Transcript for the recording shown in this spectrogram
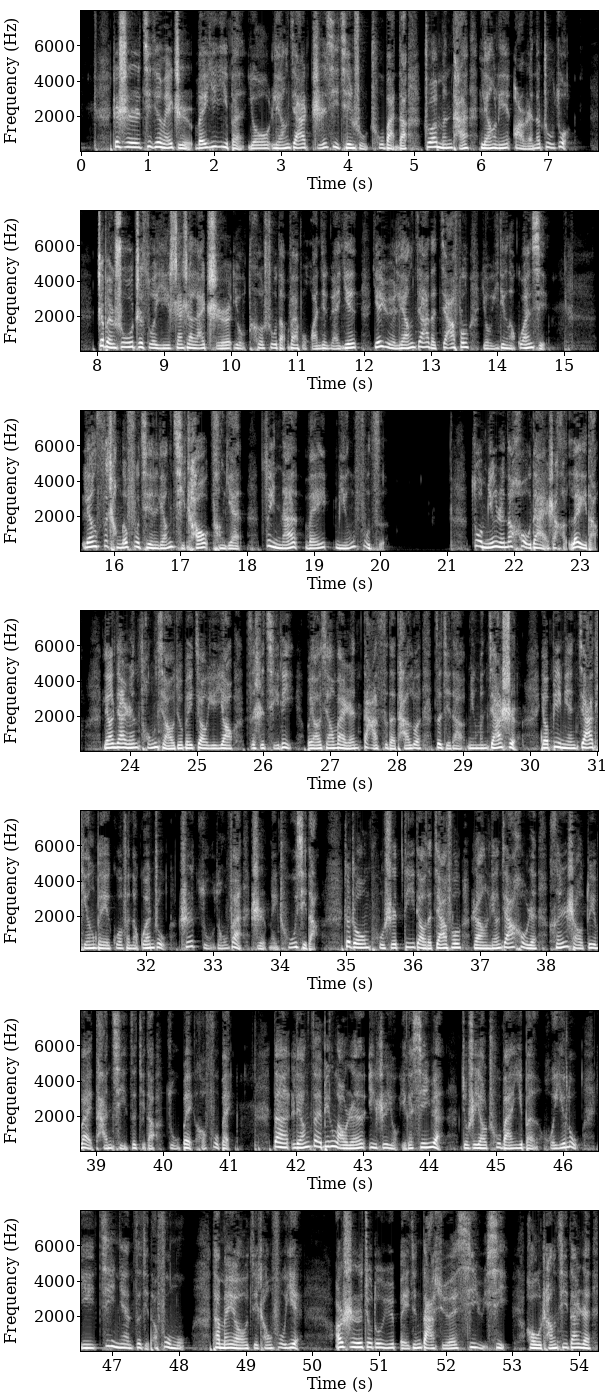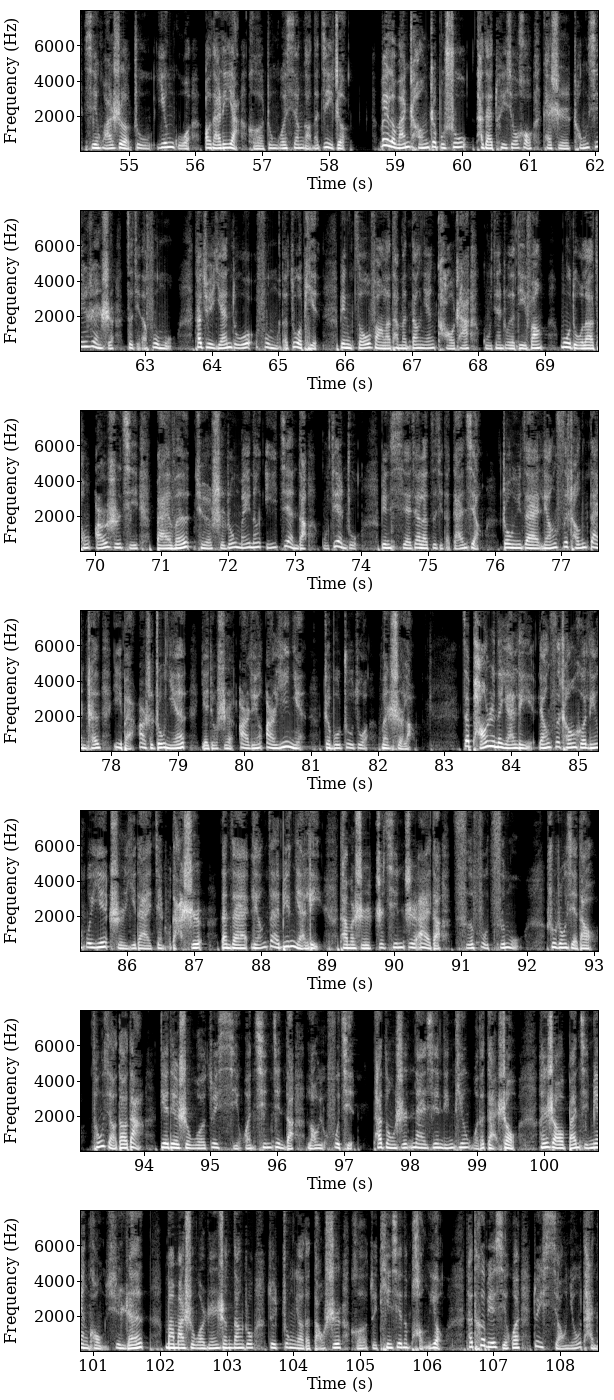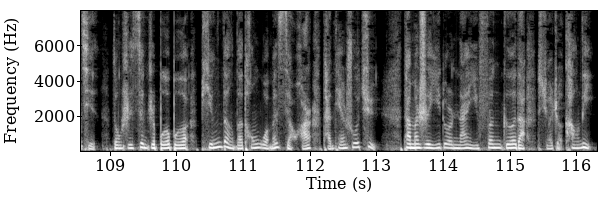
这是迄今为止唯一一本由梁家直系亲属出版的专门谈梁林二人的著作。这本书之所以姗姗来迟，有特殊的外部环境原因，也与梁家的家风有一定的关系。梁思成的父亲梁启超曾言：“最难为名父子。”做名人的后代是很累的。梁家人从小就被教育要自食其力，不要向外人大肆的谈论自己的名门家世，要避免家庭被过分的关注。吃祖宗饭是没出息的。这种朴实低调的家风，让梁家后人很少对外谈起自己的祖辈和父辈。但梁再冰老人一直有一个心愿，就是要出版一本回忆录，以纪念自己的父母。他没有继承父业。而是就读于北京大学西语系，后长期担任新华社驻英国、澳大利亚和中国香港的记者。为了完成这部书，他在退休后开始重新认识自己的父母。他去研读父母的作品，并走访了他们当年考察古建筑的地方，目睹了从儿时起百闻却始终没能一见的古建筑，并写下了自己的感想。终于在梁思成诞辰一百二十周年，也就是二零二一年，这部著作问世了。在旁人的眼里，梁思成和林徽因是一代建筑大师，但在梁再冰眼里，他们是至亲至爱的慈父慈母。书中写道：“从小到大，爹爹是我最喜欢亲近的老友父亲。”他总是耐心聆听我的感受，很少板起面孔训人。妈妈是我人生当中最重要的导师和最贴心的朋友。他特别喜欢对小牛弹琴，总是兴致勃勃、平等的同我们小孩谈天说趣。他们是一对难以分割的学者伉俪，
